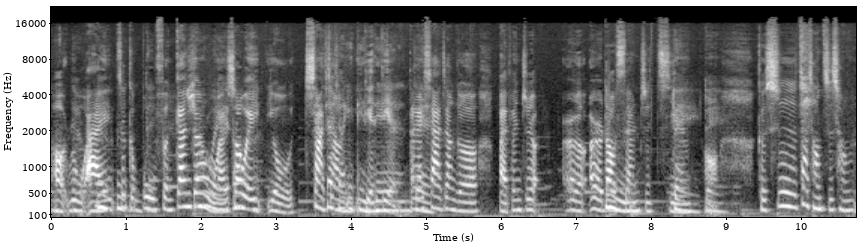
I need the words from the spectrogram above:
哦，乳癌这个部分，肝跟乳癌稍微有下降一点点，大概下降个百分之二二到三之间啊。可是大肠直肠。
